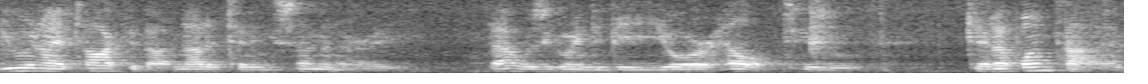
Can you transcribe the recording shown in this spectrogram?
you and I talked about not attending seminary. That was going to be your help to get up on time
